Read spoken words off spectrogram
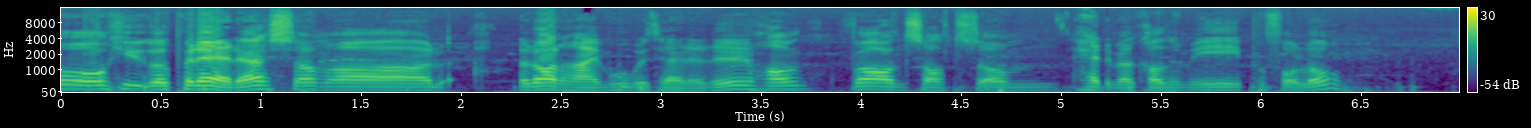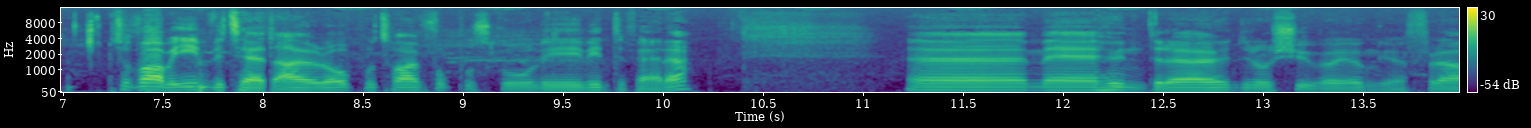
og Hugo Perere, som er Ranheim hovedtrener nå, han var ansatt som head of academy på Follo. Så var vi invitert Euro på å ta en fotballskole i vinterferie. Eh, med 100-120 unge fra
